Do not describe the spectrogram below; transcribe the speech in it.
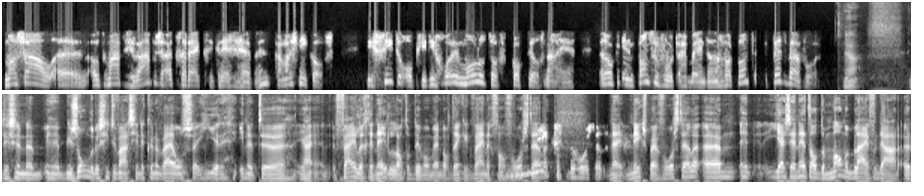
massaal uh, automatische wapens uitgereikt gekregen hebben. Kalashnikovs. Die schieten op je, die gooien molotov cocktails naar je. En ook in een panzervoertuig ben je dan nog wat kwetsbaar voor. Ja, het is een uh, bijzondere situatie en daar kunnen wij ons uh, hier in het uh, ja, veilige Nederland op dit moment nog denk ik weinig van voorstellen. Niks bij voorstellen. Nee, niks bij voorstellen. Um, jij zei net al, de mannen blijven daar,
